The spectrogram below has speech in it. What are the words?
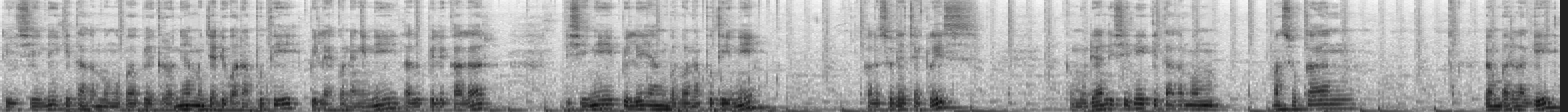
di sini kita akan mengubah backgroundnya menjadi warna putih. Pilih ikon yang ini, lalu pilih color. Di sini pilih yang berwarna putih ini. Kalau sudah checklist, kemudian di sini kita akan memasukkan gambar lagi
